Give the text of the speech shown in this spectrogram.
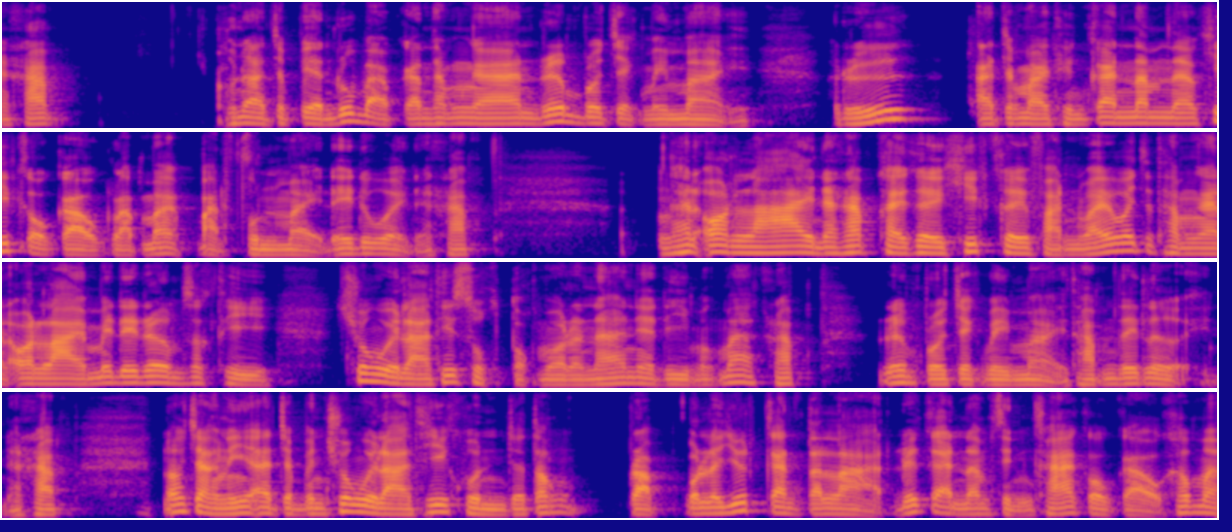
นะครับ คุณอาจจะเปลี่ยนรูปแบบการทำงานเริ่มโปรเจกต์ใหม่ ๆ หรืออาจจะหมายถึงการนำแนวคิดเก่าๆกลับมาปัดฝุ่นใหม่ได้ด้วยนะครับ งานออนไลน์นะครับ ใครเคยคิดเคยฝันไว้ว่าจะทำงานออนไลน์ไม่ได้เริ่มสักที ช่วงเวลาที่สุกตกมรณะเนี่ยดีมากๆครับ เริ่มโปรเจกต์ใหม่ๆทำได้เลยนะครับ นอกจากนี้อาจจะเป็นช่วงเวลาที่คุณจะต้องปรับกลยุทธ์การตลาด หรือการนำสินค้าเก่าๆเข้ามา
